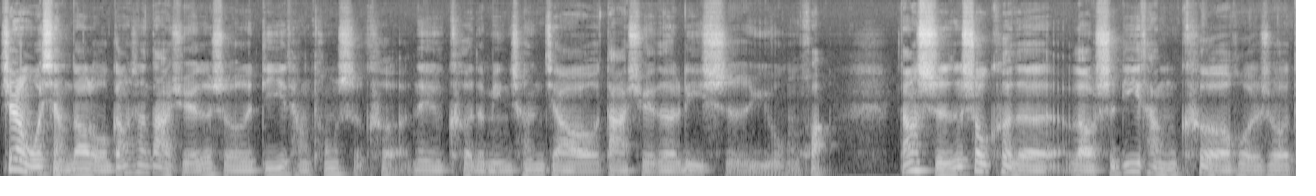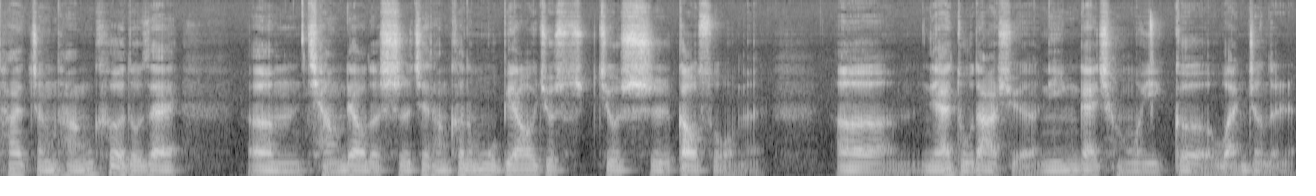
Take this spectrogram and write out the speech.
这让我想到了我刚上大学的时候的第一堂通识课，那个课的名称叫《大学的历史与文化》。当时授课的老师第一堂课，或者说他整堂课都在，嗯，强调的是这堂课的目标就是就是告诉我们，呃，你来读大学了，你应该成为一个完整的人。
